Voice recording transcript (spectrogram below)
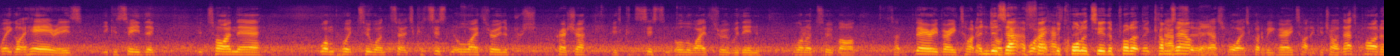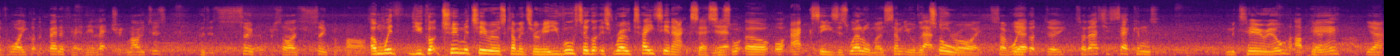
what you've got here is you can see the, the time there 1.21, so it's consistent all the way through. The pr- pressure is consistent all the way through within one or two bar. So very, very tightly And does that affect the quality of the product that comes Absolutely, out there? That's why it's got to be very tightly controlled. That's part of why you've got the benefit of the electric motors because it's super precise, super fast. And with you've got two materials coming through here. You've also got this rotating axis as Yeah. w- uh, or axes as well, almost, haven't you? With the that's tool. right. So what Yeah. you've got to do, so that's your second material up Yeah. here. Yeah.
